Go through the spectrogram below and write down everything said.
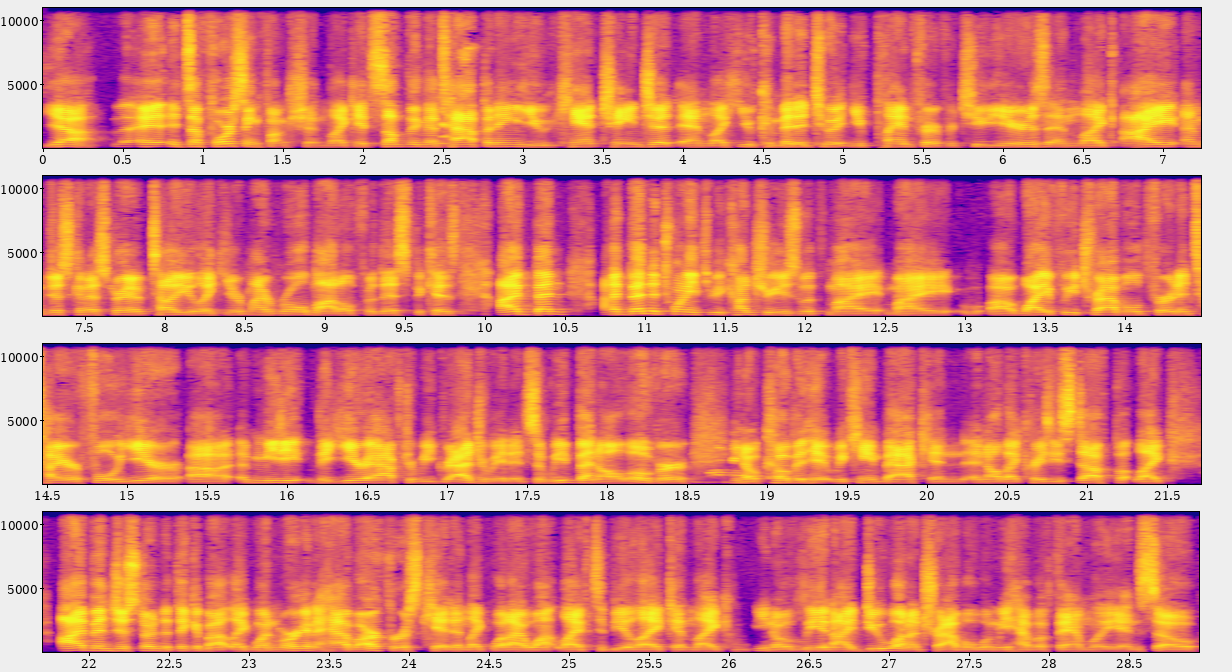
Yeah, it's a forcing function. Like it's something that's happening, you can't change it, and like you've committed to it, and you've planned for it for two years. And like I am just gonna straight up tell you, like you're my role model for this because I've been I've been to 23 countries with my my uh, wife. We traveled for an entire full year, uh, immediate the year after we graduated. So we've been all over. You know, COVID hit, we came back, and and all that crazy stuff. But like I've been just starting to think about like when we're gonna have our first kid and like what I want life to be like, and like you know, Lee and I do want to travel when we have a family, and so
